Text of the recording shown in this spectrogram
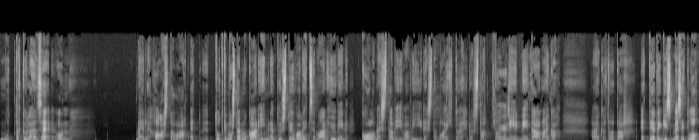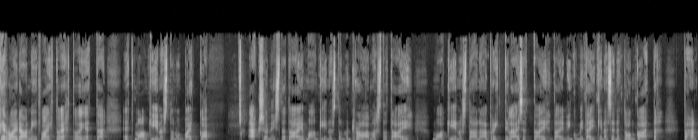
Mutta kyllähän se on meille haastavaa. Et, et tutkimusten mukaan ihminen pystyy valitsemaan hyvin kolmesta viiva viidestä vaihtoehdosta. Oikeasti. Niin niitä on aika, aika tota, että tietenkin me sitten lokeroidaan niitä vaihtoehtoja, että, että mä oon kiinnostunut vaikka actionista tai mä oon kiinnostunut draamasta tai mua kiinnostaa nämä brittiläiset tai, tai niin kuin mitä ikinä se nyt onkaan, että vähän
